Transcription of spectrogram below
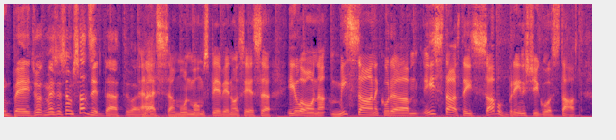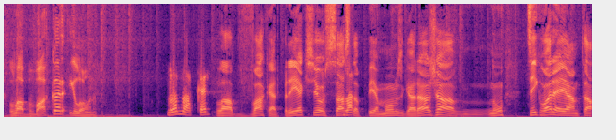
un beidzot mēs esam sadzirdēti. Esam, un mums pievienosies uh, Ilona Misāne, kura um, izstāstīs savu brīnišķīgo stāstu. Labu vakar, Ilona! Labvakar! Labvakar! Prieks jūs sastapt pie mums garāžā. Nu, cik varējām tā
